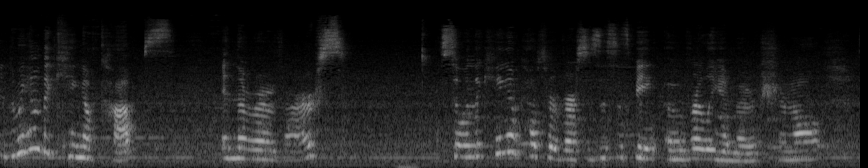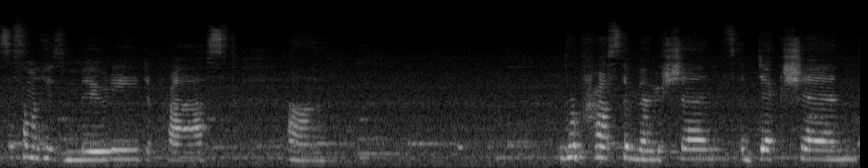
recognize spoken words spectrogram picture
And we have the King of Cups in the reverse. So when the King of Cups reverses, this is being overly emotional. This is someone who's moody, depressed, um, repressed emotions, addictions,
